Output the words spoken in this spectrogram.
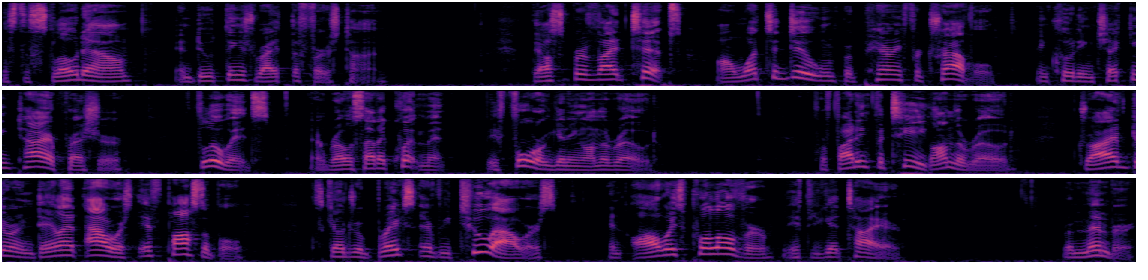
is to slow down and do things right the first time. They also provide tips on what to do when preparing for travel, including checking tire pressure fluids, and roadside equipment before getting on the road. For fighting fatigue on the road, drive during daylight hours if possible, schedule breaks every two hours, and always pull over if you get tired. Remember,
